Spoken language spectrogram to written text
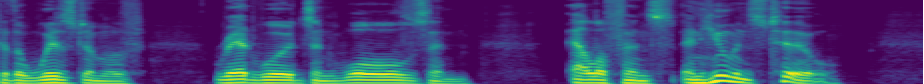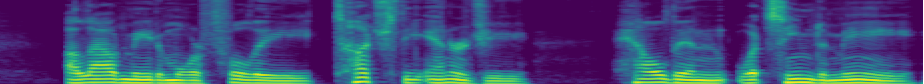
to the wisdom of redwoods and wolves and elephants and humans too allowed me to more fully touch the energy held in what seemed to me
